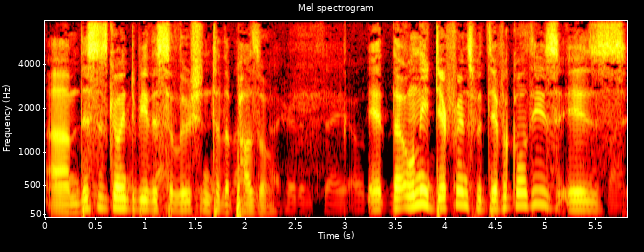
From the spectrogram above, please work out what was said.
um, this is going to be the solution to the puzzle. I heard him say, "Oh, It the only difference with difficulties is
